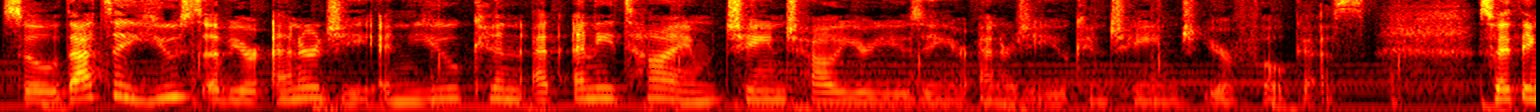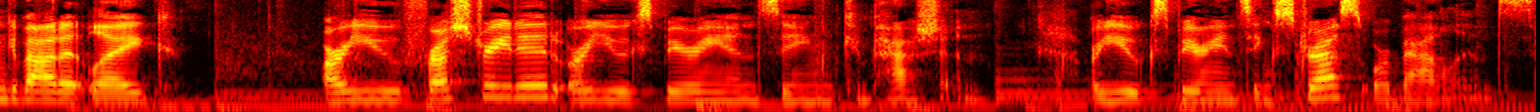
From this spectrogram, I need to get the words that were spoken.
So that's a use of your energy, and you can at any time change how you're using your energy. You can change your focus. So I think about it like are you frustrated or are you experiencing compassion? Are you experiencing stress or balance?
